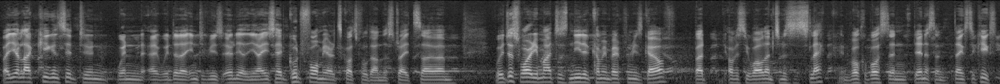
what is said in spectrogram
But yeah, like Keegan said to him when uh, we did our interviews earlier, you know he's had good form here at Scottsville down the straight. So um, we're just worried he might just need it coming back from his go off but obviously well done to Mrs. Slack and Volkerbost and Dennis, and thanks to Keeks.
